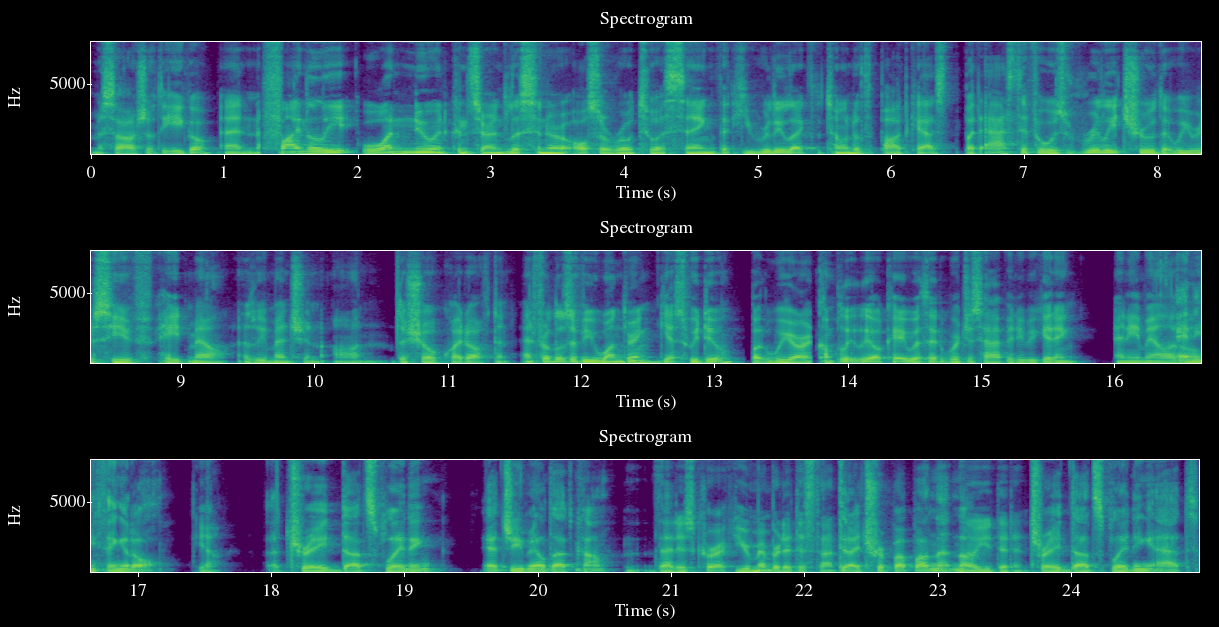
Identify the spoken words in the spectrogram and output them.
massage of the ego. And finally, one new and concerned listener also wrote to us saying that he really liked the tone of the podcast, but asked if it was really true that we receive hate mail, as we mention on the show quite often. And for those of you wondering, yes, we do, but we are completely okay with it. We're just happy to be getting any mail at all. Anything at all. Yeah, Uh, trade.splaining at gmail.com. that is correct. You remembered it this time. Did I trip up on that? No, No, you didn't. Trade.splaining at.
